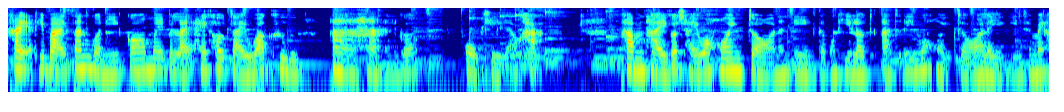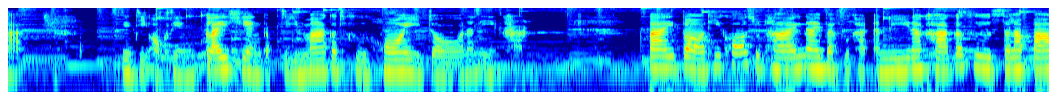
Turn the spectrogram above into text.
ใครอธิบายสั้นกว่านี้ก็ไม่เป็นไรให้เข้าใจว่าคืออาหารก็โอเคแล้วค่ะ คำไทยก็ใช้ว่าห้อยจอนั่นเอง แต่บางทีเราอาจจะได้ยินว่าหอยจออะไรอย่างนี้ใช่ไหมคะ จริงๆ ออกเสียงใกล้เคียงกับจีนมากก็คือห้อยจอนั่นเองค่ะ ไปต่อที่ข้อสุดท้ายในแบบฝึกหัดอันนี้นะคะ ก็คือซาลาเปา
